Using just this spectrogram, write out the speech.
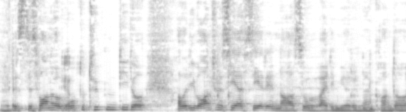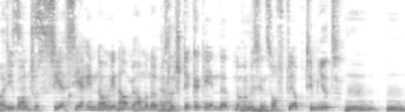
Das, das waren aber ja. Prototypen, die da, aber die waren schon sehr seriennah, so weit ich mich erinnern kann. Da die waren schon sehr seriennah, mhm. genau. Wir haben noch ein bisschen ja. Stecker geändert, noch ein bisschen mhm. Software optimiert. Mhm. mhm.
